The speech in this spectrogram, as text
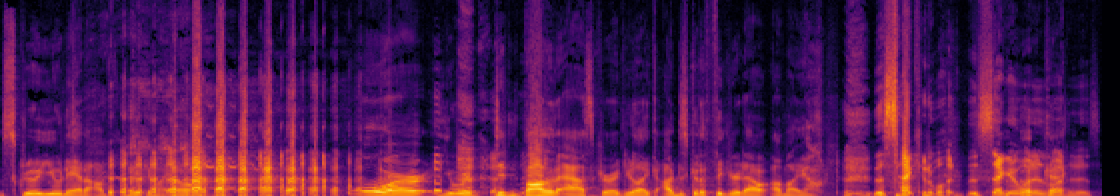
"Screw you, Nana, I'm making my own," or you were didn't bother to ask her and you're like, "I'm just gonna figure it out on my own." the second one, the second one is Okay. what it is.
